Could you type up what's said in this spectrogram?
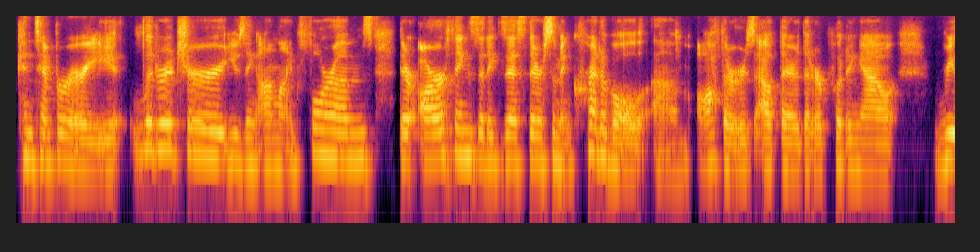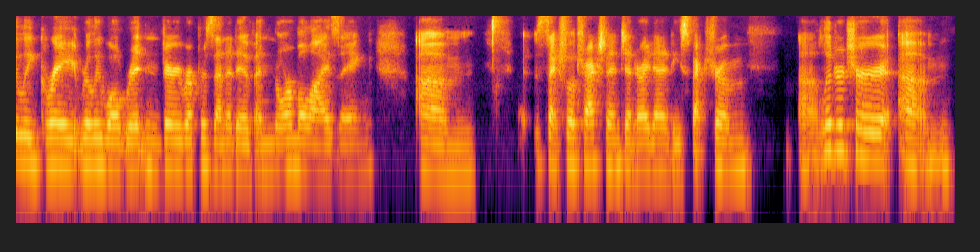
contemporary literature, using online forums, there are things that exist. There are some incredible um, authors out there that are putting out really great, really well written, very representative, and normalizing um, sexual attraction and gender identity spectrum uh, literature. Um,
